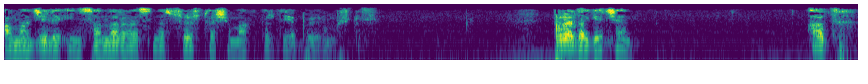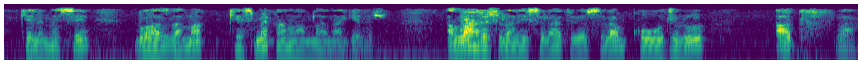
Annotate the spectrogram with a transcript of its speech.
amacıyla insanlar arasında söz taşımaktır diye buyurmuştur. Burada geçen ad kelimesi boğazlamak, kesmek anlamlarına gelir. Allah Resulü Aleyhisselatü Vesselam kovuculuğu adla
